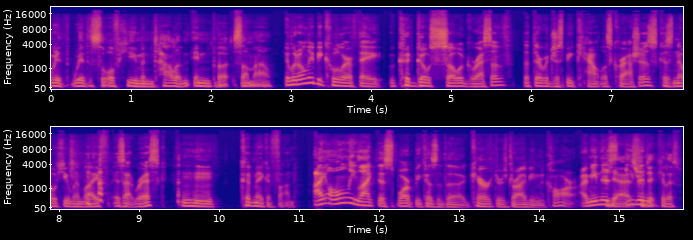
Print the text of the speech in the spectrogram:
with with sort of human talent input somehow? It would only be cooler if they could go so aggressive that there would just be countless crashes because no human life is at risk. hmm Could make it fun. I only like this sport because of the characters driving the car. I mean, there's yeah, it's even ridiculous.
